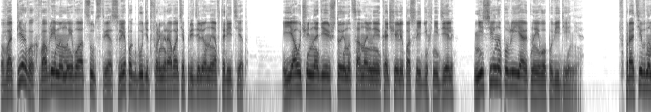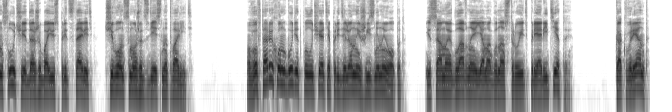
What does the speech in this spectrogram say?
Во-первых, во время моего отсутствия слепок будет формировать определенный авторитет. И я очень надеюсь, что эмоциональные качели последних недель не сильно повлияют на его поведение. В противном случае даже боюсь представить, чего он сможет здесь натворить. Во-вторых, он будет получать определенный жизненный опыт. И самое главное, я могу настроить приоритеты. Как вариант,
